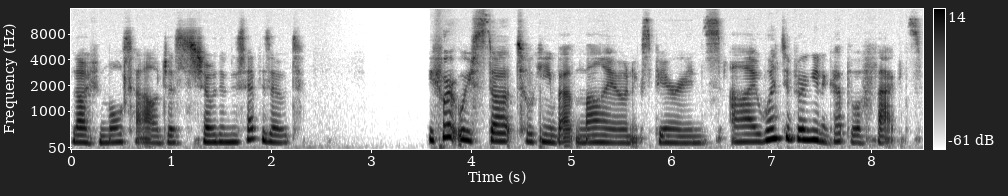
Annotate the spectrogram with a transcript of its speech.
life in Malta, I'll just show them this episode. Before we start talking about my own experience, I want to bring in a couple of facts.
